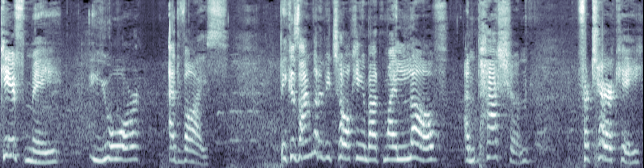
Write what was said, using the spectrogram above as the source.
give me your advice because I'm going to be talking about my love and passion for Turkey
